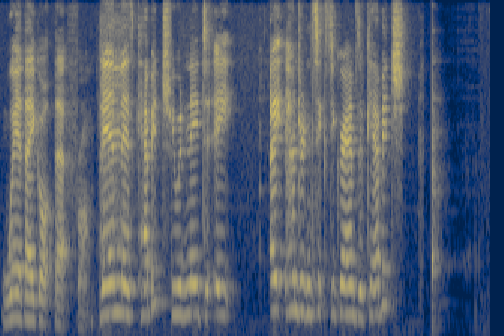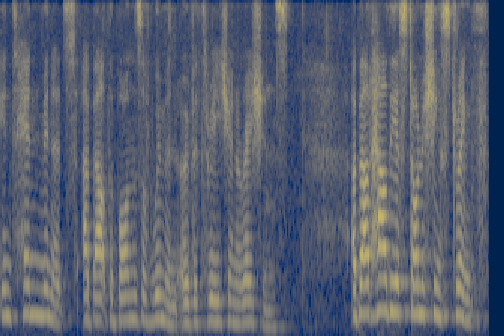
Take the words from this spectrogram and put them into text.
where they got that from. Then there's cabbage. You would need to eat 860 grams of cabbage. In 10 minutes, about the bonds of women over three generations, about how the astonishing strength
